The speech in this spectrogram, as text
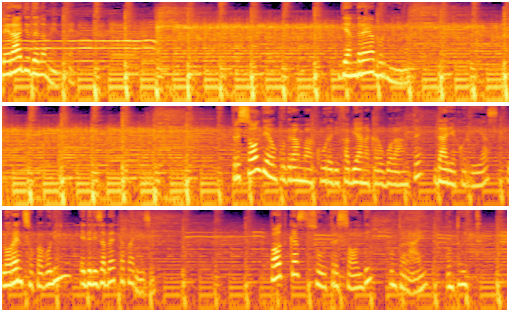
Le radio della mente di Andrea Bornino. Tre soldi è un programma a cura di Fabiana Carobolante, Daria Corrias, Lorenzo Pavolini ed Elisabetta Parisi. Podcast su tresoldi.rai.it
